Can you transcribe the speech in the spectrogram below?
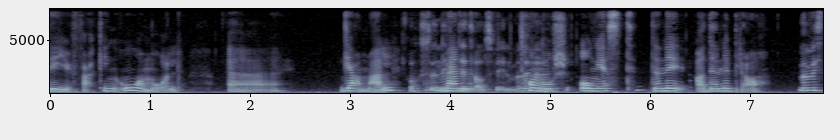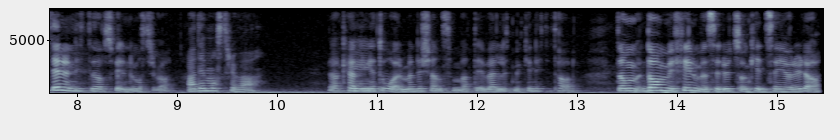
det är ju fucking Åmål. Eh, gammal, Också en Men 90-talsfilm, eller hur? tonårsångest. Den är, ja, den är bra. Men visst är det en 90-talsfilm? Det måste det vara. Ja, det måste det vara. Jag kan Mm. inget år, men det känns som att det är väldigt mycket 90-tal. De, de i filmen ser ut som kidsen gör idag.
